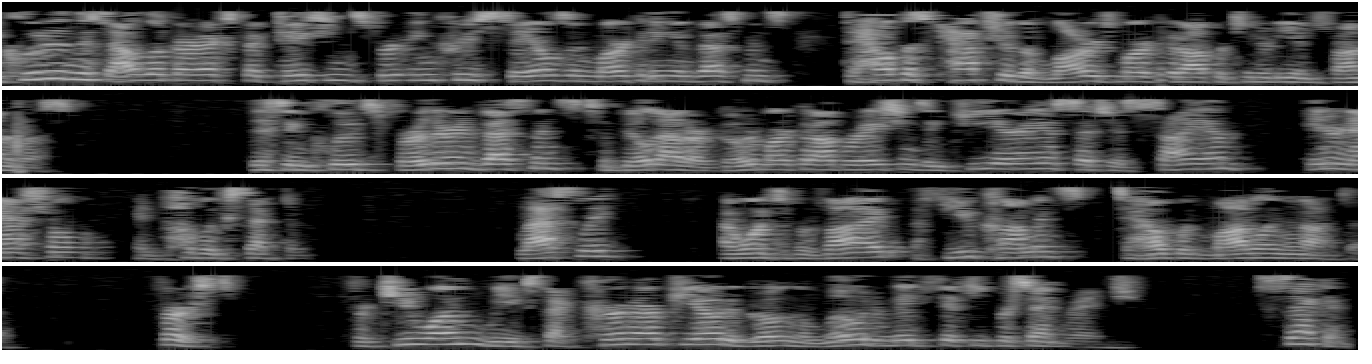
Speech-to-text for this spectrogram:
Included in this outlook are expectations for increased sales and marketing investments to help us capture the large market opportunity in front of us. This includes further investments to build out our go-to-market operations in key areas such as CIAM, international, and public sector. Lastly, I want to provide a few comments to help with modeling Okta. First, for Q1, we expect current RPO to grow in the low- to mid-50% range. Second,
